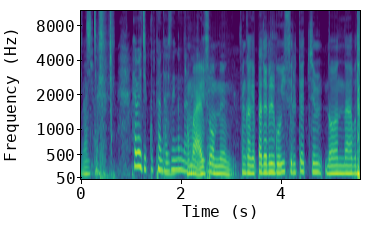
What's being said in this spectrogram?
난 참, 진짜 해외 직구 편 다시 생각나네. 정말 알수 네. 없는 생각에 빠져들고 있을 때쯤 넌 나보다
